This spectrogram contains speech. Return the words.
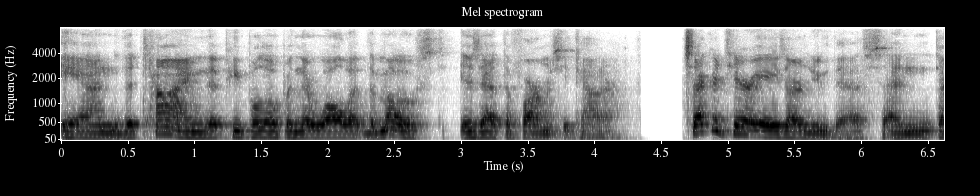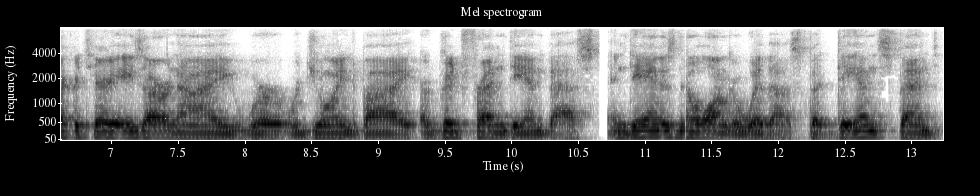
And the time that people open their wallet the most is at the pharmacy counter. Secretary Azar knew this, and Secretary Azar and I were, were joined by our good friend Dan Best. And Dan is no longer with us, but Dan spent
